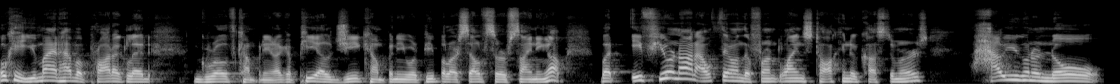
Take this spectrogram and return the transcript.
Okay you might have a product led growth company, like a PLG company where people are self serve signing up. But if you're not out there on the front lines talking to customers, how are you going to know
